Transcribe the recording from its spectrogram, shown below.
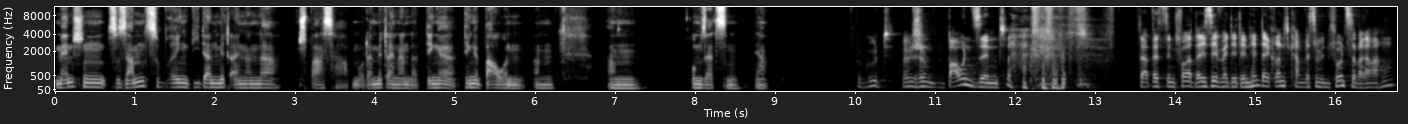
Menschen zusammenzubringen, die dann miteinander Spaß haben oder miteinander Dinge, Dinge bauen, ähm, ähm, umsetzen, ja. Gut, wenn wir schon bauen sind. Da habe jetzt den Vorteil, ich sehe bei dir den Hintergrund, ich kann ein bisschen mit dem Wohnzimmer machen.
